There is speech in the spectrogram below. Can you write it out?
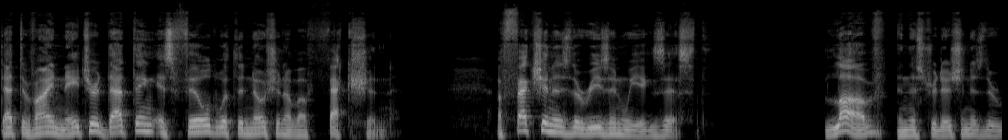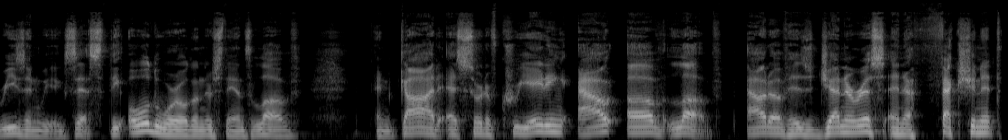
that divine nature, that thing is filled with the notion of affection. Affection is the reason we exist. Love in this tradition is the reason we exist. The old world understands love and God as sort of creating out of love, out of his generous and affectionate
